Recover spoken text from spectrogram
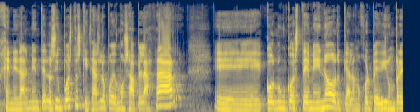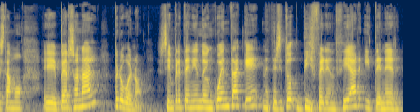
generalmente los impuestos quizás lo podemos aplazar eh, con un coste menor que a lo mejor pedir un préstamo eh, personal, pero bueno, siempre teniendo en cuenta que necesito diferenciar y tener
